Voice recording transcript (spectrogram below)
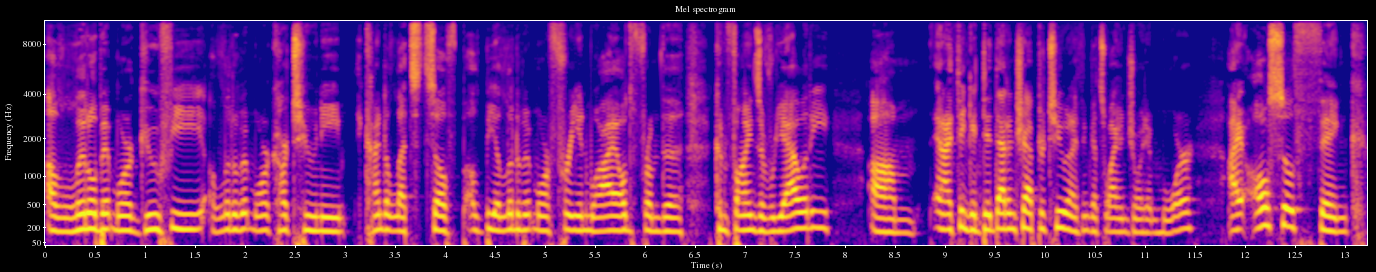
a little bit more goofy, a little bit more cartoony. It kind of lets itself be a little bit more free and wild from the confines of reality. Um, and I think it did that in chapter two, and I think that's why I enjoyed it more. I also think,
